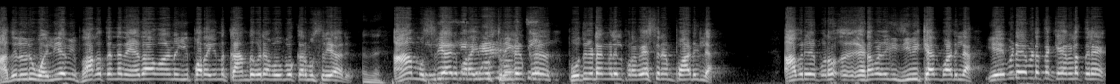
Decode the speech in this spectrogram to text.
അതിലൊരു വലിയ വിഭാഗത്തിന്റെ നേതാവാണ് ഈ പറയുന്ന കാന്തപുരം അബൂബക്കർ മുസ്ലിയാർ. ആ മുസ്ലിയാർ പറയുന്ന സ്ത്രീകൾക്ക് പൊതുയിടങ്ങളിൽ പ്രവേശനം പാടില്ല. അവർ ഇടവഴകി ഇടപഴകി ജീവിക്കാൻ പാടില്ല. എവിടെ എവിടത്തെ കേരളത്തിലെ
